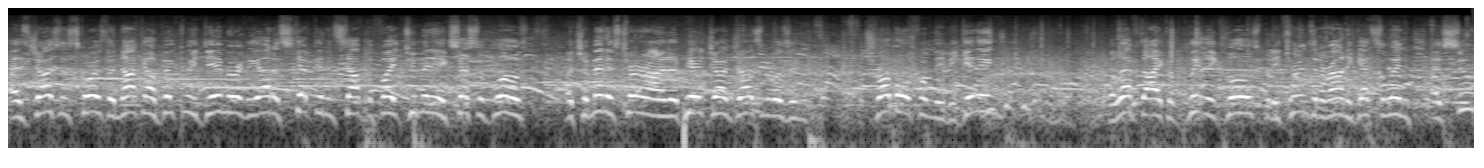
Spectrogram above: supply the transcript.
as Johnson scores the knockout victory. Dan Miragliotta stepped in and stopped the fight. Too many excessive blows. A tremendous turnaround. It appeared John Johnson was in trouble from the beginning. The left eye completely closed, but he turns it around and gets the win. As soon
